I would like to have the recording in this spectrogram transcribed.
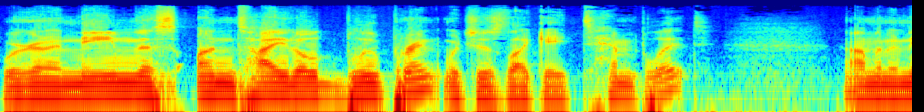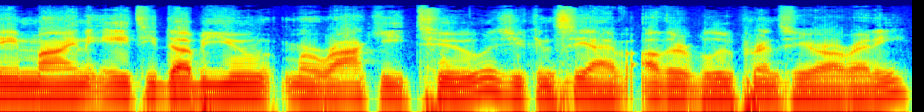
We're going to name this untitled blueprint, which is like a template. I'm going to name mine ATW Meraki 2. As you can see, I have other blueprints here already.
